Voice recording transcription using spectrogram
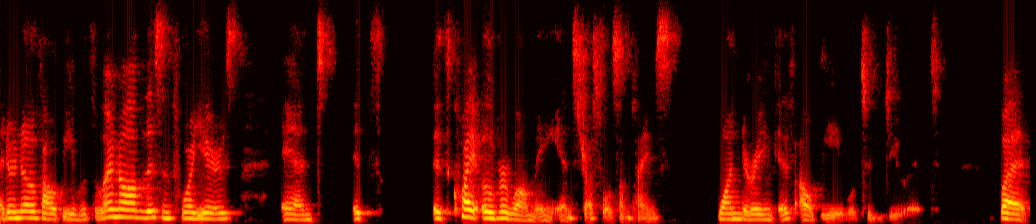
I don't know if I'll be able to learn all of this in four years. And it's it's quite overwhelming and stressful sometimes, wondering if I'll be able to do it. But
